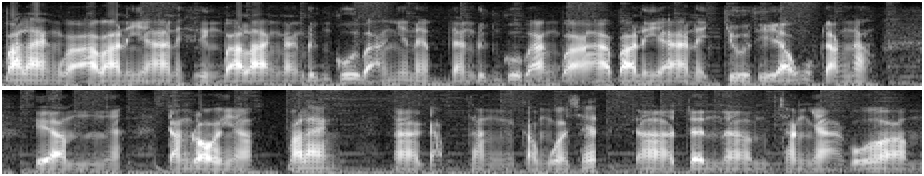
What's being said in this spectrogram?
Ba Lan và Albania này thì Ba Lan đang đứng cuối bảng nha anh em, đang đứng cuối bảng và Albania này chưa thi đấu một trận nào. Thì um, trận rồi nha, Ba Lan à, gặp thằng cộng hòa séc à, trên um, sân nhà của um,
